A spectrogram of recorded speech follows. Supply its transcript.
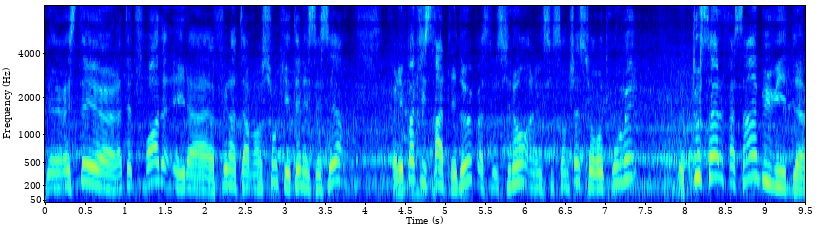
il est resté euh, la tête froide et il a fait l'intervention qui était nécessaire. Il fallait pas qu'ils se ratent les deux parce que sinon Alexis Sanchez se retrouvait tout seul face à un but vide.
